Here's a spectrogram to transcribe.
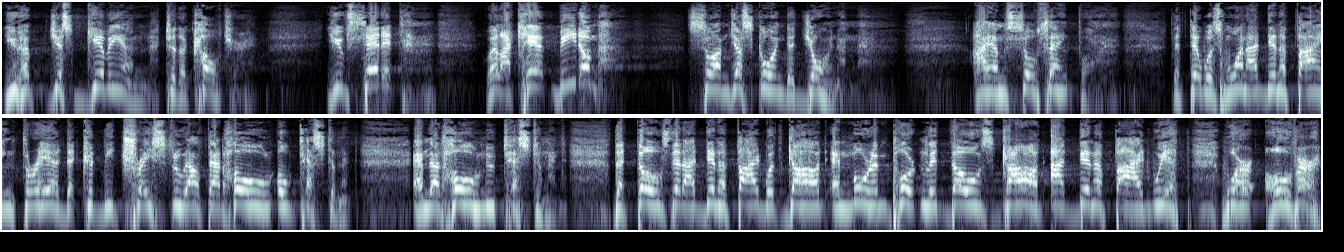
You have just given in to the culture. You've said it. Well, I can't beat them, so I'm just going to join them. I am so thankful that there was one identifying thread that could be traced throughout that whole Old Testament and that whole New Testament. That those that identified with God and more importantly, those God identified with were overcomers.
